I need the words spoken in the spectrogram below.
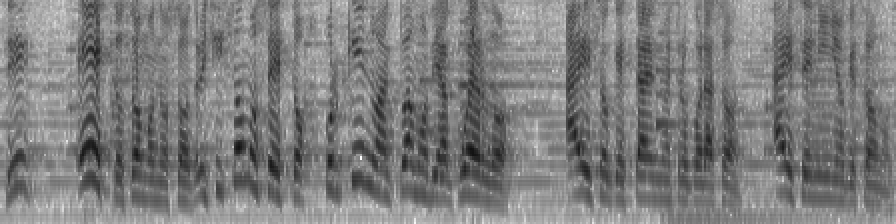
¿Sí? Esto somos nosotros. Y si somos esto, ¿por qué no actuamos de acuerdo a eso que está en nuestro corazón? A ese niño que somos.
